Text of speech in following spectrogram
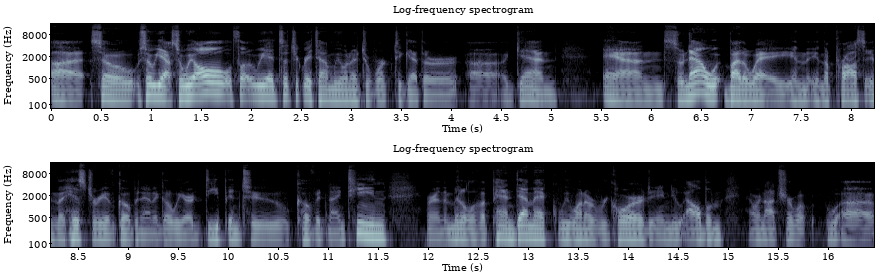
uh, so so yeah, so we all thought we had such a great time. We wanted to work together uh, again, and so now, by the way, in in the process in the history of Go Banana Go, we are deep into COVID nineteen. We're in the middle of a pandemic. We want to record a new album, and we're not sure what uh,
